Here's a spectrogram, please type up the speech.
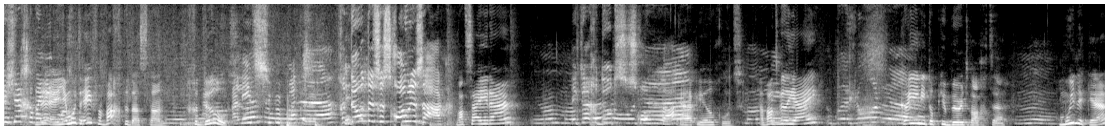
Je zeggen wanneer Nee, je moet even wachten, dat dan. Geduld. Alleen super plakkerig. Geduld is een schone zaak. Wat zei je daar? Ik zeg geduld is een schone zaak. Ja, heb je heel goed. En wat wil jij? Kan je niet op je beurt wachten? Moeilijk, hè?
